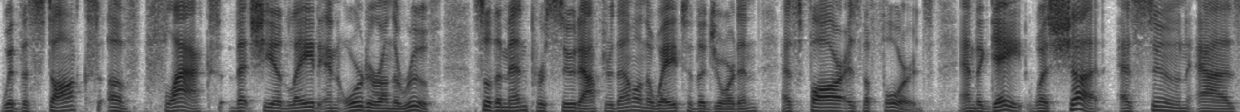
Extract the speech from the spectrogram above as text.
with the stalks of flax that she had laid in order on the roof. So the men pursued after them on the way to the Jordan as far as the fords. And the gate was shut as soon as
